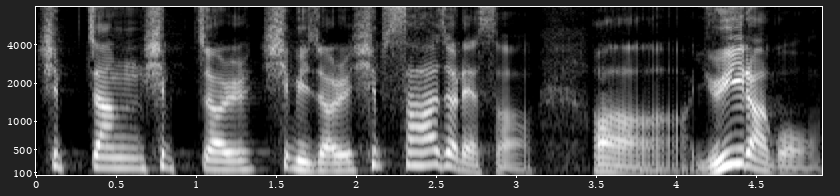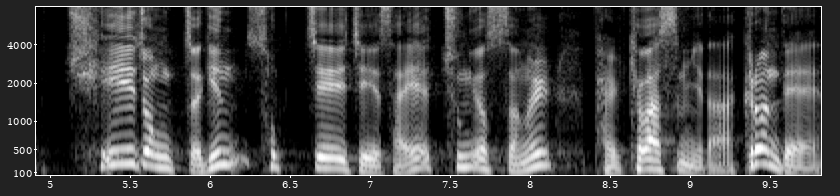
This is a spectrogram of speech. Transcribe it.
10장 10절, 12절, 14절에서 어, 유일하고 최종적인 속죄 제사의 중요성을 밝혀왔습니다. 그런데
